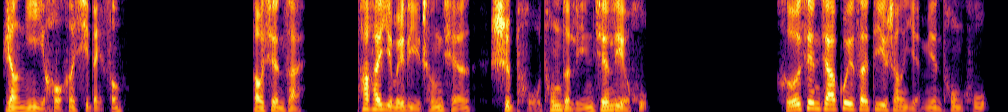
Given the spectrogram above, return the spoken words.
让你以后喝西北风。到现在，他还以为李承前是普通的林间猎户。何仙家跪在地上，掩面痛哭，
